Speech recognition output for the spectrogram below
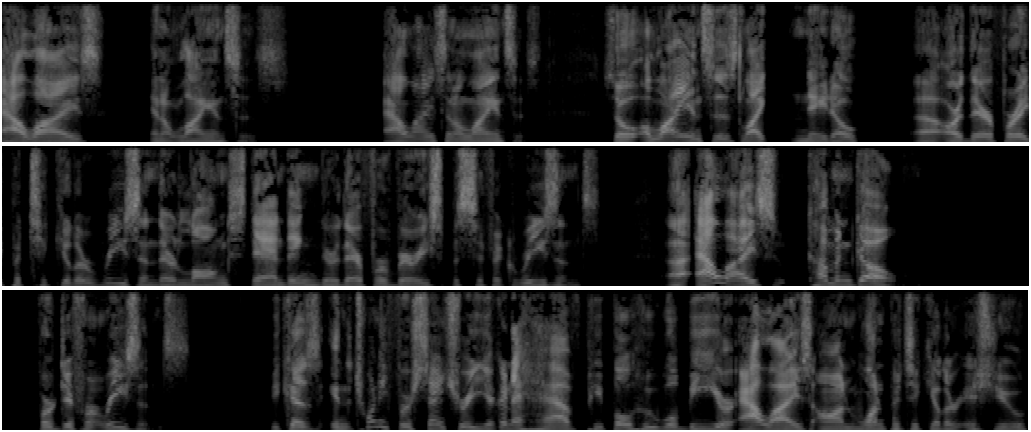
allies and alliances. Allies and alliances. So, alliances like NATO uh, are there for a particular reason. They're long standing, they're there for very specific reasons. Uh, allies come and go for different reasons. Because in the 21st century, you're going to have people who will be your allies on one particular issue,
